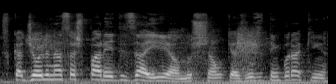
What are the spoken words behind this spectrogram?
fica de olho nessas paredes aí, ó, no chão, que às vezes tem buraquinho.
